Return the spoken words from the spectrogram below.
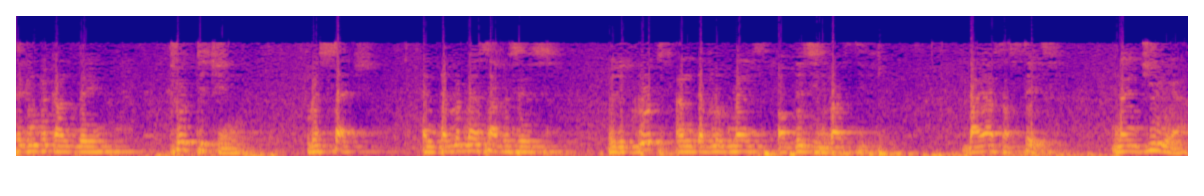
significantly through teaching, research, and development services to the growth and development of this university, Bayelsa State, Nigeria,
